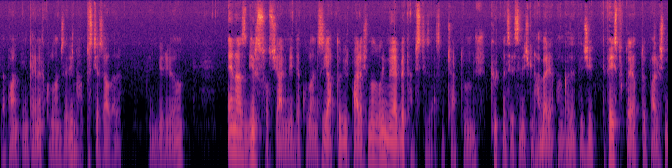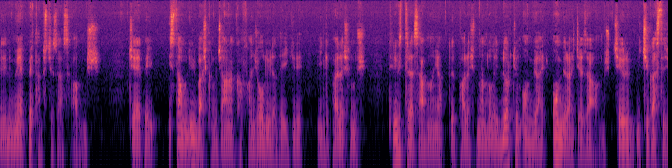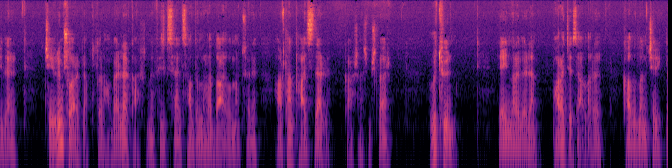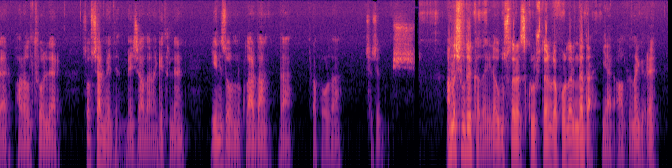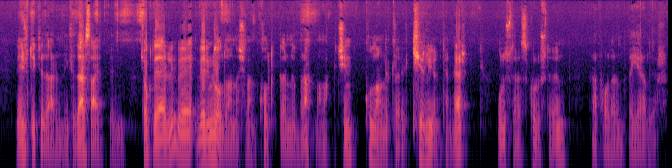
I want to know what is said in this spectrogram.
yapan internet kullanıcıları için hapis cezaları öngörüyor. En az bir sosyal medya kullanıcısı yaptığı bir paylaşımdan dolayı müebbet hapis cezasına çarptırılmış. Kürt meselesine ilişkin haber yapan gazeteci Facebook'ta yaptığı paylaşım nedeniyle müebbet hapis cezası almış. CHP İstanbul İl Başkanı Canan Kaftancıoğlu ile de ilgili bilgi paylaşılmış. Twitter hesabının yaptığı paylaşımdan dolayı 4 yıl 11 ay, 11 ay ceza almış. Çevrimçi gazeteciler çevrimçi olarak yaptıkları haberler karşısında fiziksel saldırılara dahil olmak üzere artan tacizlerle karşılaşmışlar. Rütün yayınlara verilen para cezaları, kaldırılan içerikler, paralı troller, sosyal medya mecralarına getirilen yeni zorunluluklardan da raporda söz edilmiş. Anlaşıldığı kadarıyla uluslararası kuruluşların raporlarında da yer aldığına göre mevcut iktidarın, iktidar sahiplerinin çok değerli ve verimli olduğu anlaşılan koltuklarını bırakmamak için kullandıkları kirli yöntemler uluslararası kuruluşların raporlarında da yer alıyor.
